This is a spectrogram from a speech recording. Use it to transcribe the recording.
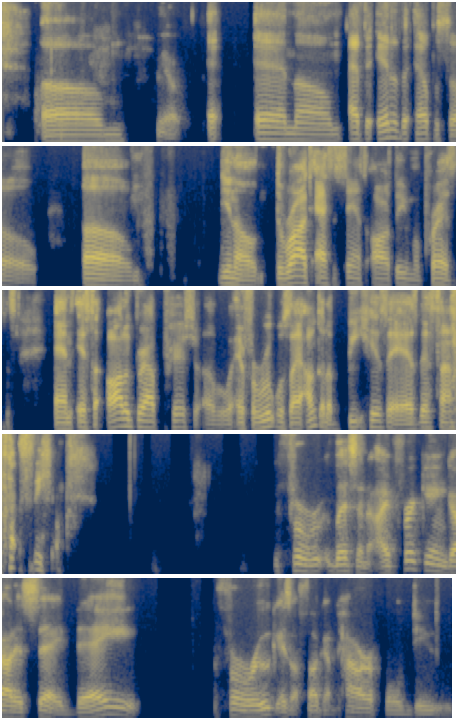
um yeah, and um at the end of the episode, um you know, The Rock actually stands all three of my presence. And it's an autographed picture of him. And Farouk was like, I'm gonna beat his ass next time I see him. For listen, I freaking gotta say, they Farouk is a fucking powerful dude.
